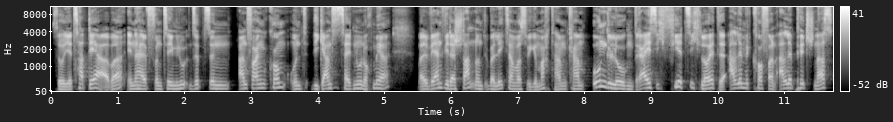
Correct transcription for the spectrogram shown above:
So, jetzt hat der aber innerhalb von 10 Minuten 17 Anfragen bekommen und die ganze Zeit nur noch mehr, weil während wir da standen und überlegt haben, was wir gemacht haben, kamen ungelogen 30, 40 Leute, alle mit Koffern, alle pitchnass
